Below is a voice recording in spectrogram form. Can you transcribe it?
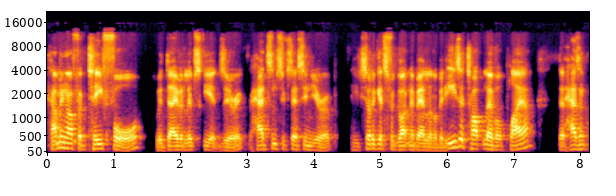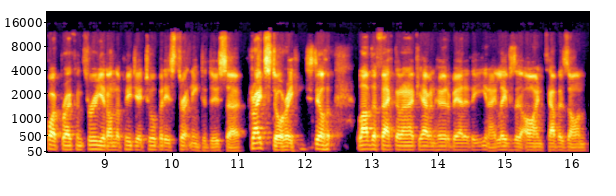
coming off a T4 with David Lipsky at Zurich, had some success in Europe. He sort of gets forgotten about a little bit. He's a top level player that hasn't quite broken through yet on the PGA Tour, but is threatening to do so. Great story. Still love the fact that I don't know if you haven't heard about it. He, you know, leaves the iron covers on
